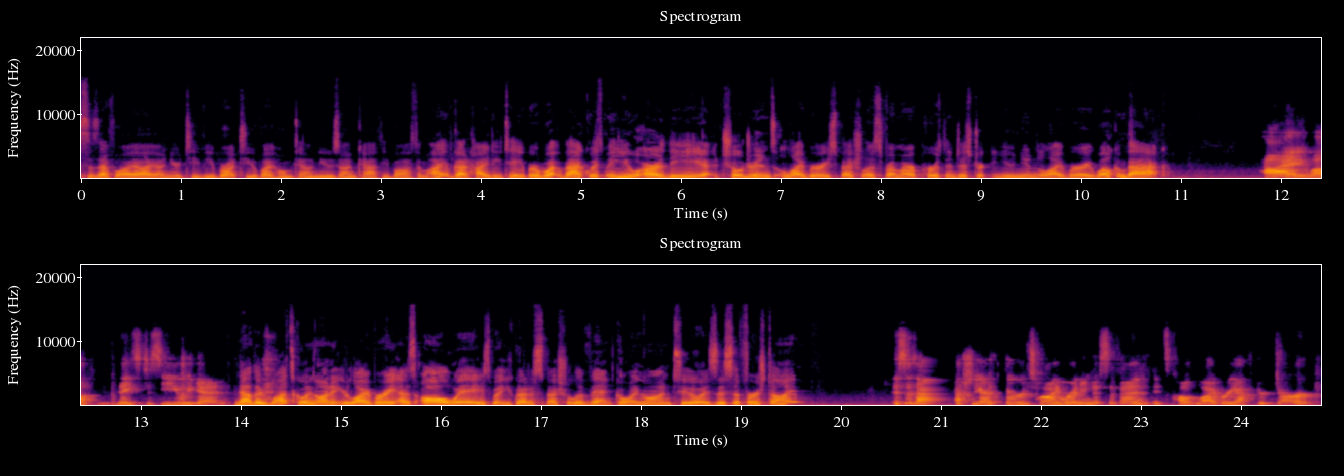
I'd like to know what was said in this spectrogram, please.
This is FYI on your TV brought to you by Hometown News. I'm Kathy Botham. I have got Heidi Taber back with me. You are the Children's Library Specialist from our Perth and District Union Library. Welcome back. Hi, well, nice to see you again. Now, there's lots going on at your library as always, but you've got a special event going on too. Is this the first time? This is actually our third time running this event. It's called Library After Dark.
